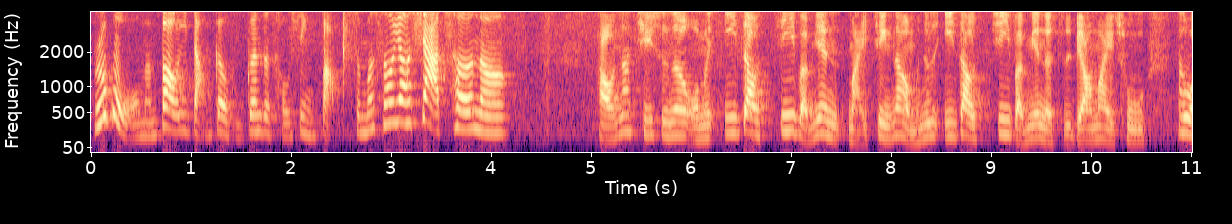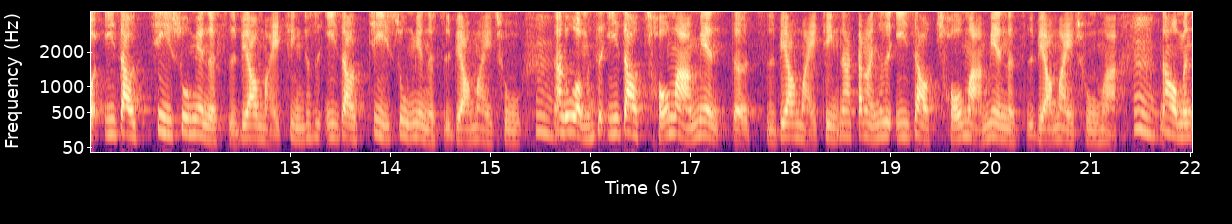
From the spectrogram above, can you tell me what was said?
如果我们报一档个股跟着投信报，什么时候要下车呢？好，那其实呢，我们依照基本面买进，那我们就是依照基本面的指标卖出。那如果依照技术面的指标买进，就是依照技术面的指标卖出。嗯，那如果我们是依照筹码面的指标买进，那当然就是依照筹码面的指标卖出嘛。嗯，那我们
